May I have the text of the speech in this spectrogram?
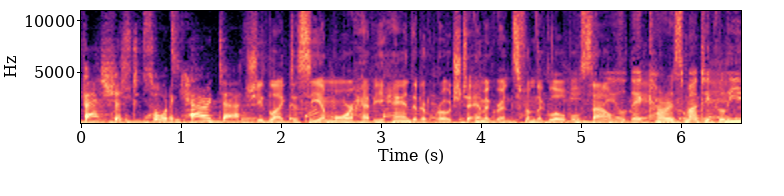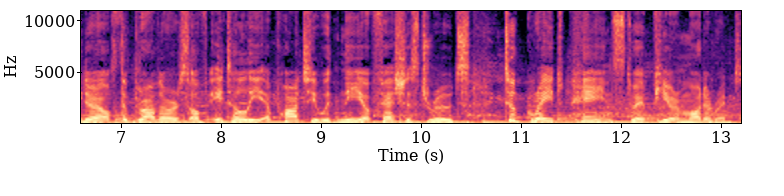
fascist sort of character. She'd like to see a more heavy handed approach to immigrants from the global south. The charismatic leader of the Brothers of Italy, a party with neo fascist roots, took great pains to appear moderate.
